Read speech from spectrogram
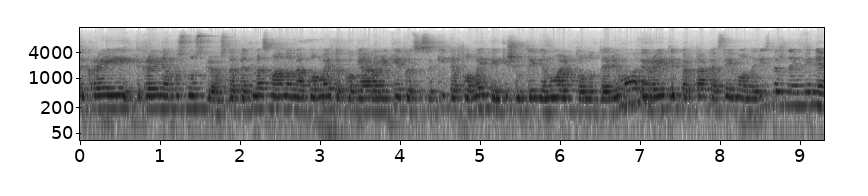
tikrai, tikrai nebus nuskriausta, bet mes manome aplamai, kad ko gero reikėtų atsisakyti aplamai 511 nutarimo ir eiti per tą, ką Seimo narys dažnai minė,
